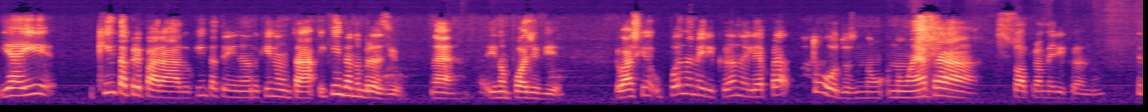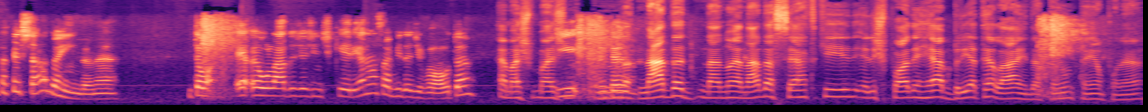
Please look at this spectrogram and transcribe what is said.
E aí, quem está preparado, quem está treinando, quem não está, e quem está no Brasil, né? E não pode vir. Eu acho que o Pan-Americano ele é para todos, não, não é para só para o americano. Porque está fechado ainda, né? Então, é, é, o lado de a gente querer a nossa vida de volta, é, mas, mas e, nada, não é nada certo que eles podem reabrir até lá, ainda tem um tempo, né?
